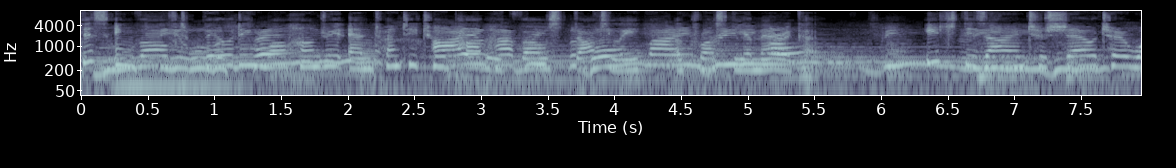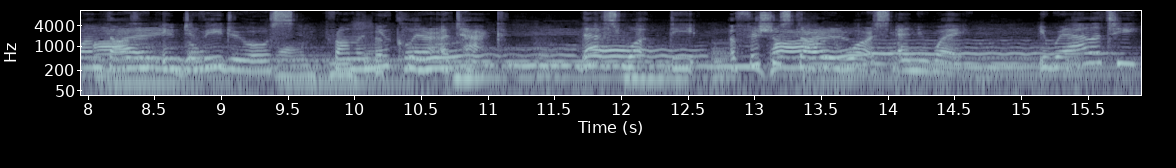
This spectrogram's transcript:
This involved building 122 public vaults dotly across the America. Each designed to shelter 1,000 individuals from a nuclear attack. That's what the official story was, anyway. In reality,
